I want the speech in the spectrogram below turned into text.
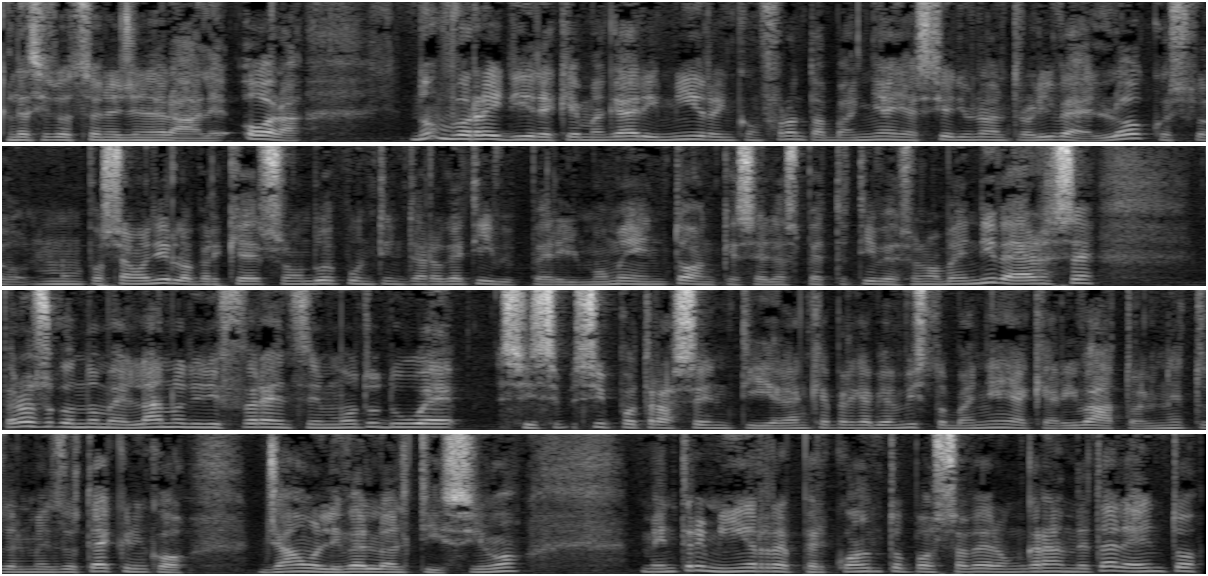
la situazione generale. Ora, non vorrei dire che magari Mir in confronto a Bagnaia sia di un altro livello, questo non possiamo dirlo perché sono due punti interrogativi per il momento, anche se le aspettative sono ben diverse. Però secondo me l'anno di differenza in Moto 2 si, si, si, potrà sentire, anche perché abbiamo visto Bagnaia che è arrivato al netto del mezzo tecnico già a un livello altissimo, mentre Mir, per quanto possa avere un grande talento,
